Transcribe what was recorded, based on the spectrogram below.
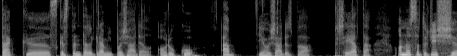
tak eh, skrz ten telegram jí požádal o ruku a jeho žádost byla přijata. Ono se totiž eh,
